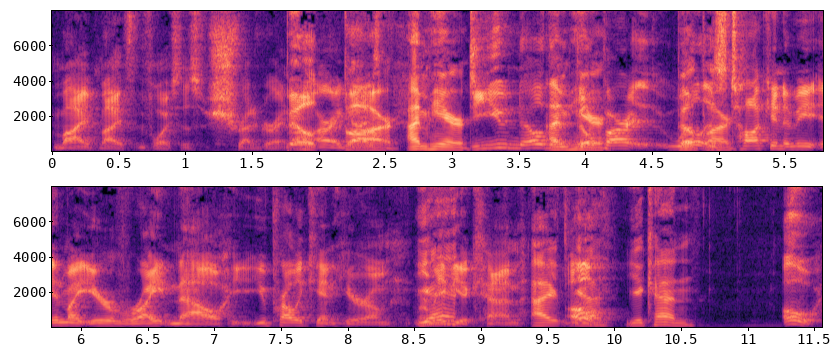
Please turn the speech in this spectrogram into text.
My my voice is shredded right Built now. All right, Bar. guys. I'm here. Do you know that I'm Built here. Bar? Will Built Bar. is talking to me in my ear right now. You probably can't hear him, or Yeah. maybe you can. I oh, yeah, you can. oh,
